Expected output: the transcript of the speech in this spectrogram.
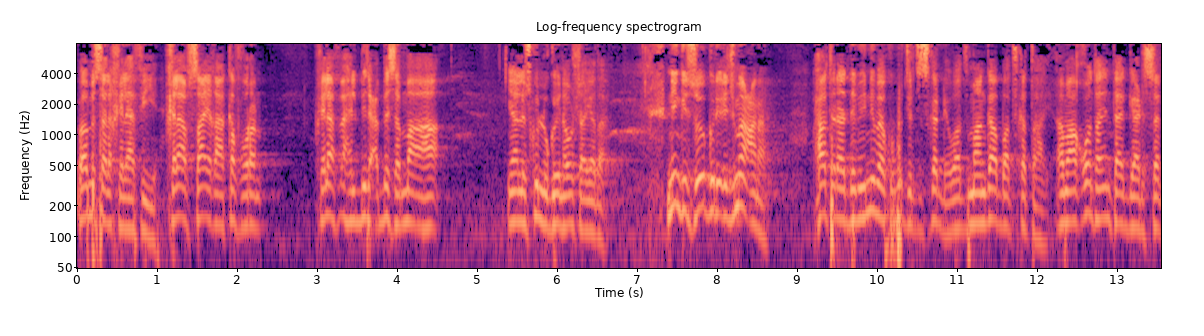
Waa masala khilaafiya. Khilaaf saa'iqaa ka furan. Khilaaf ahlbidac bisa yaan la isku lugayn hawsha ayada. Ninkii soo guriya ijmaacana waxaa tidhaha damiinnimaa kugu jirta iska dhe waad maangaab baad iska tahay ama aqoontaan intaa gaadhsan.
